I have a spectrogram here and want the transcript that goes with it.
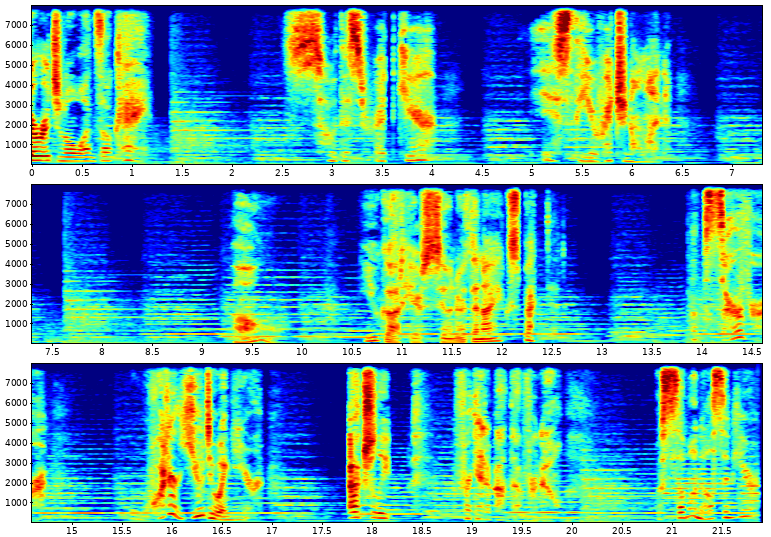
The original one's okay. So this red gear is the original one. Oh, you got here sooner than I expected. Observer? What are you doing here? Actually, forget about that for now. Was someone else in here?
